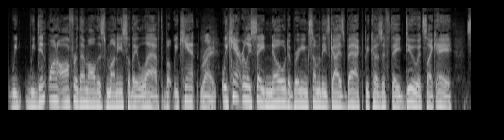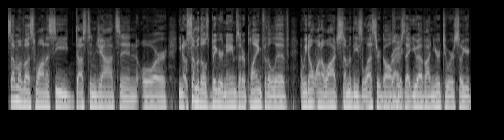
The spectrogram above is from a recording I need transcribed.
we we didn't want to offer them all this money, so they left, but we can't Right. we can't really say no to bringing some of these guys back because if they do, it's like, hey, some of us want to see Dustin Johnson or you know some of those bigger names that are playing for the LIV, and we don't want to watch some of these lesser golfers Right. that you have on your tour. So you're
